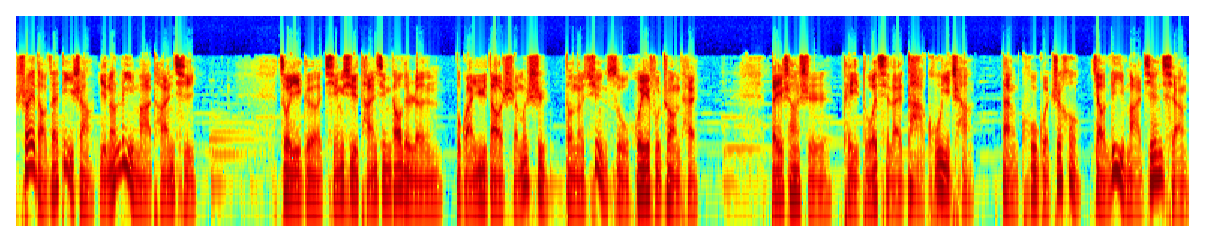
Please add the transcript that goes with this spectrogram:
摔倒在地上也能立马弹起。做一个情绪弹性高的人。不管遇到什么事，都能迅速恢复状态。悲伤时可以躲起来大哭一场，但哭过之后要立马坚强。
